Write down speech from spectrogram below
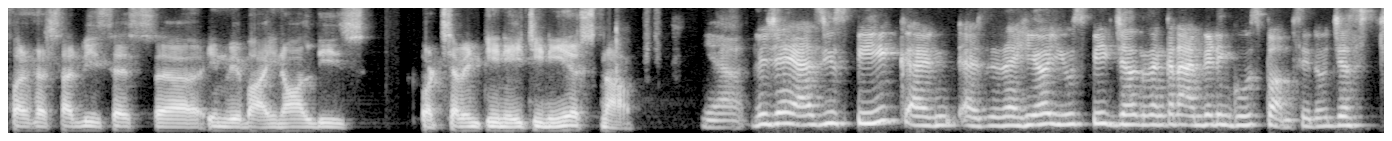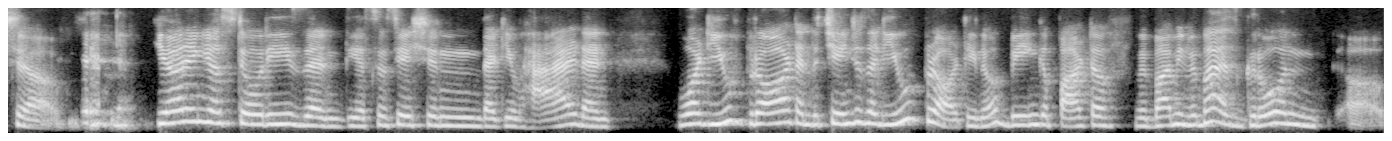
for her services uh, in Vibha in all these, what, 17, 18 years now. Yeah, Vijay, as you speak and as I hear you speak, Zankana, I'm getting goosebumps. You know, just uh, hearing your stories and the association that you've had and what you've brought and the changes that you've brought. You know, being a part of Vibha. I mean, Vibha has grown uh,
